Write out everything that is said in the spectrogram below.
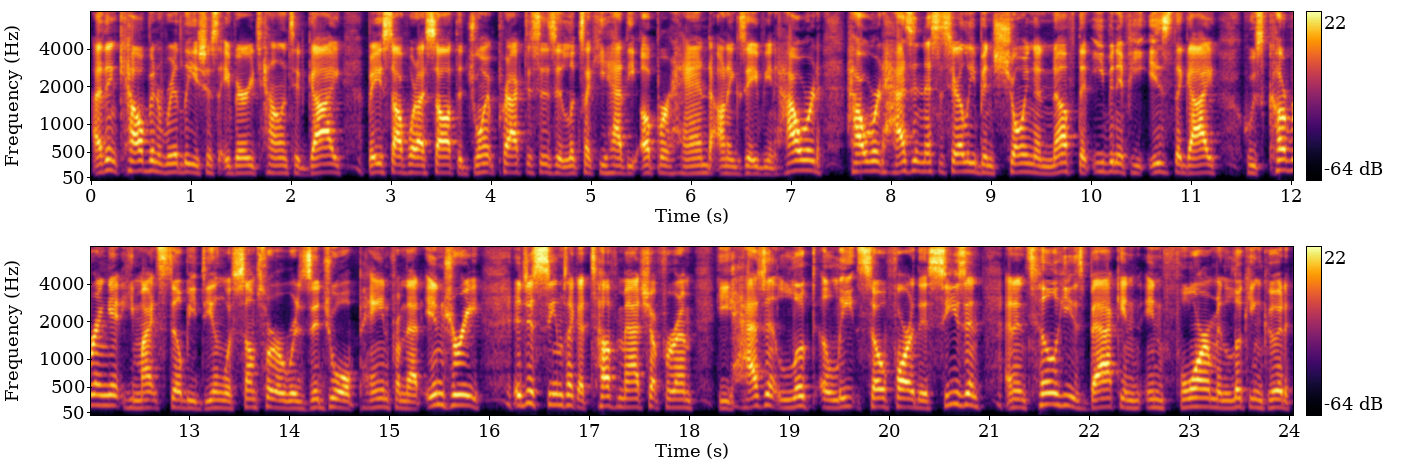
I think Calvin Ridley is just a very talented guy. Based off what I saw at the joint practices, it looks like he had the upper hand on Xavier Howard. Howard hasn't necessarily been showing enough that even if he is the guy who's covering it, he might still be dealing with some sort of residual pain from that injury. It just seems like a tough matchup for him. He hasn't looked elite so far this season, and until he's back in, in form and looking good,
